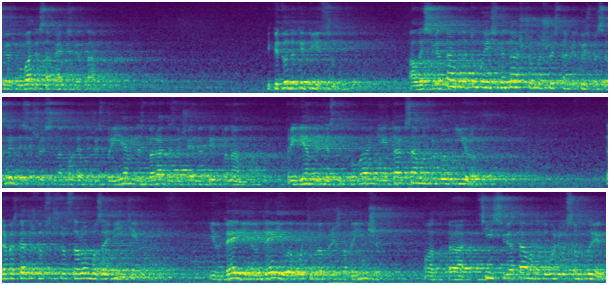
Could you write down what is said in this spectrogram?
святкувати саме як свята. І підводити підсумки. Але свята, вони тому і свята, щоб щось там якось веселитися, приємне, звичайно, тих, хто нам приємний для спілкування. І так само зробив Ірод. Треба сказати, що, в Старому Завіті івдеї, юдеїв, а потім воно прийшло до інших. От, а, ці свята вони доволі особливі.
